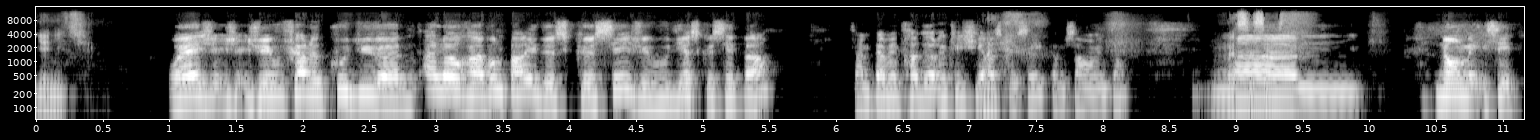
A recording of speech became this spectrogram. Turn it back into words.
Yannick. Ouais, je, vais vous faire le coup du. alors, avant de parler de ce que c'est, je vais vous dire ce que c'est pas. Ça me permettra de réfléchir à ce que c'est, comme ça en même temps. non, mais c'est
